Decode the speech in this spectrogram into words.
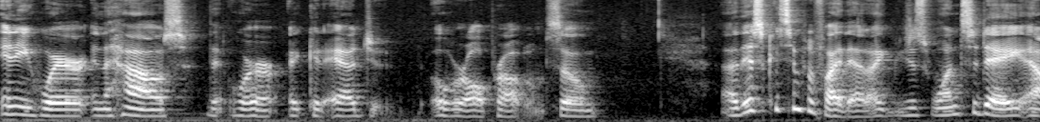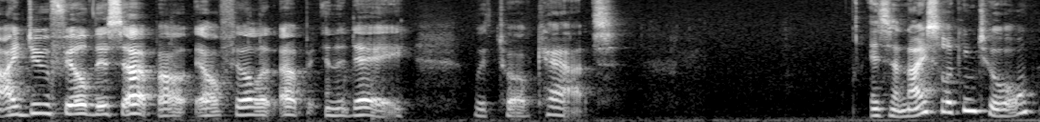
anywhere in the house that where it could add to overall problems. So uh, this could simplify that. I just once a day, and I do fill this up. I'll, I'll fill it up in a day with 12 cats. It's a nice looking tool.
